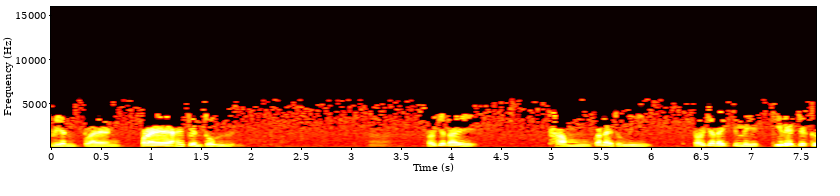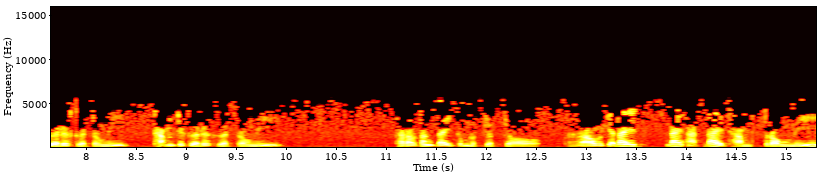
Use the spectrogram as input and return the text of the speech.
เปลี่ยนแปลง แปรให้เป็นตัวอื่นเราจะได้ทำก็ได้ตรงนี้ เราจะได้กิเลสกิเลสจะเกิดก็เกิดตรงนี้ทำจะเกิดก็เกิดตรงนี้ ถ้าเราตั้งใจกำหนดจดจ่อเราจะได้ได้อัดได้ทำตรงนี้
